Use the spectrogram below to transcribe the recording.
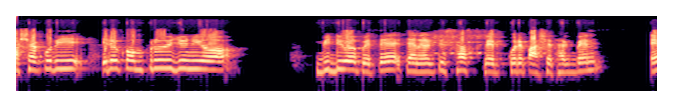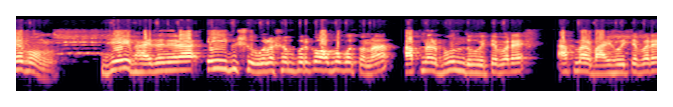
আশা করি এরকম প্রয়োজনীয় ভিডিও পেতে চ্যানেলটি সাবস্ক্রাইব করে পাশে থাকবেন এবং যেই ভাইজানেরা এই বিষয়গুলো সম্পর্কে অবগত না, আপনার বন্ধু হইতে পারে, আপনার ভাই হইতে পারে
